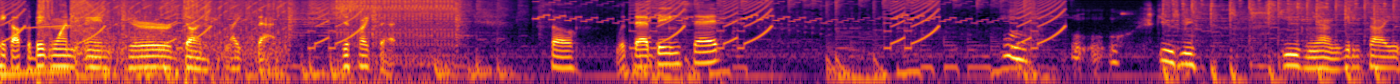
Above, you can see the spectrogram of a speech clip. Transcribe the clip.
take out the big one and you're done like that. Just like that. So with that being said ooh, ooh, ooh, excuse me. excuse me I'm getting tired.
